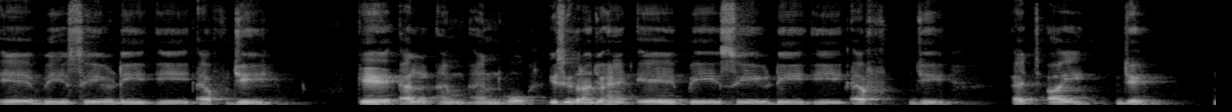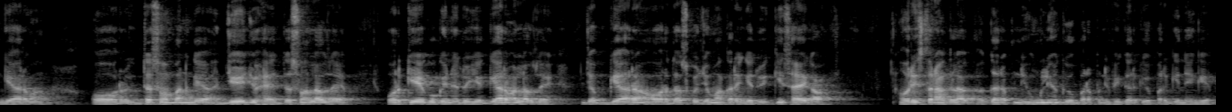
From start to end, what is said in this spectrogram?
A B C D E F G K L M N O इसी तरह जो हैं A B C D E F G H I J ग्यारहवा। और दसवां बन गया जे जो है दसवां लफ्ज़ है और के को गिने तो ये ग्यारहवा लफ्ज़ है। जब ग्यारह और दस को जमा करेंगे तो इक्कीस आएगा। और इस तरह अगला अगर अपनी उंगलियों के ऊपर, अपनी फिगर के ऊपर गिनेंगे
